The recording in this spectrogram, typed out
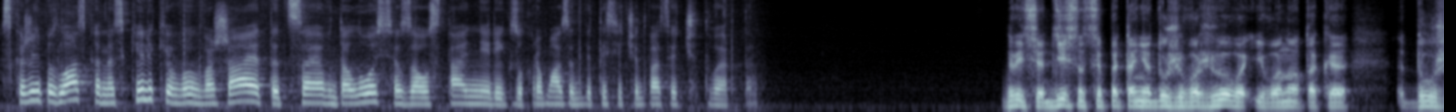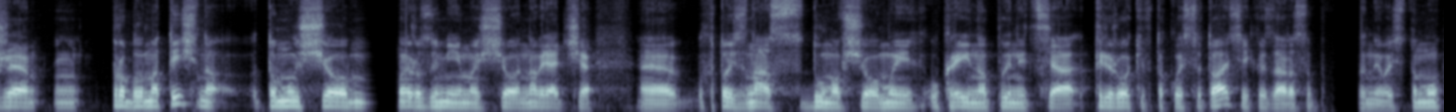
Скажіть, будь ласка, наскільки ви вважаєте, це вдалося за останній рік, зокрема за 2024? Дивіться, дійсно це питання дуже важливе і воно таке дуже проблематично, тому що ми розуміємо, що навряд чи е, хтось з нас думав, що ми Україна опиниться три роки в такій ситуації, яка зараз опинилась. Тому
